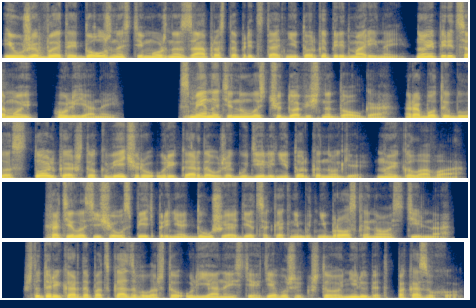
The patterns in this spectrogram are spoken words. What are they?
И уже в этой должности можно запросто предстать не только перед Мариной, но и перед самой Ульяной. Смена тянулась чудовищно долго. Работы было столько, что к вечеру у Рикардо уже гудели не только ноги, но и голова. Хотелось еще успеть принять душ и одеться как-нибудь неброско, но стильно. Что-то Рикардо подсказывало, что Ульяна из тех девушек, что не любят показуху.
